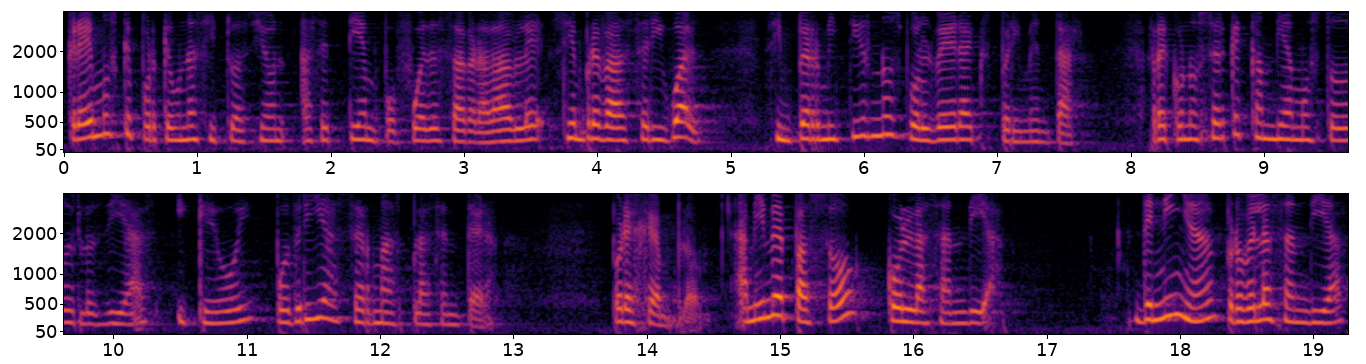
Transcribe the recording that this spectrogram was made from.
Creemos que porque una situación hace tiempo fue desagradable, siempre va a ser igual, sin permitirnos volver a experimentar, reconocer que cambiamos todos los días y que hoy podría ser más placentera. Por ejemplo, a mí me pasó con la sandía. De niña probé la sandía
